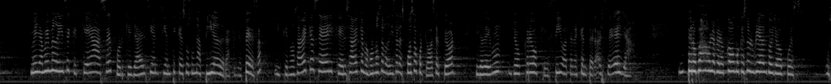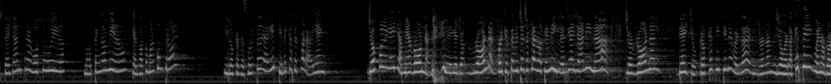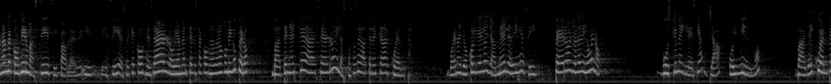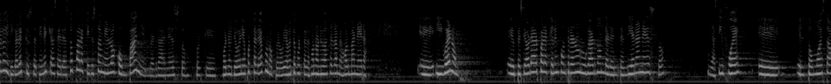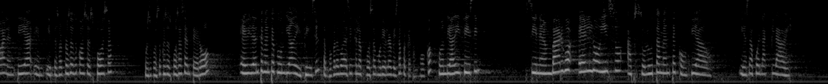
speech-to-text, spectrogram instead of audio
me llama y me dice que qué hace porque ya él siente que eso es una piedra que le pesa y que no sabe qué hacer y que él sabe que mejor no se lo dice a la esposa porque va a ser peor. Y yo le digo, mm, yo creo que sí va a tener que enterarse ella. Pero Paula, pero ¿cómo? ¿Qué es el riesgo? Yo, pues usted ya entregó su vida, no tenga miedo, que él va a tomar control. Y lo que resulte de ahí tiene que ser para bien. Yo colgué y llamé a Ronald. Y le dije yo, Ronald, porque este muchacho, claro, no tiene iglesia ya ni nada. Yo, Ronald, yo creo que sí tiene verdad. Y Ronald, yo, ¿verdad que sí? Bueno, Ronald me confirma. Sí, sí, Paula. Y, sí, eso hay que confesarlo. Obviamente él está confesando conmigo, pero va a tener que hacerlo y la esposa se va a tener que dar cuenta. Bueno, yo colgué, lo llamé, le dije sí. Pero yo le dije, bueno, busque una iglesia ya, hoy mismo, vaya y cuéntelo y dígale que usted tiene que hacer esto para que ellos también lo acompañen, ¿verdad? En esto, porque, bueno, yo venía por teléfono, pero obviamente por teléfono no iba a ser la mejor manera. Eh, y bueno, empecé a orar para que él encontrara un lugar donde le entendieran esto, y así fue. Eh, él tomó esta valentía y empezó el proceso con su esposa. Por supuesto que su esposa se enteró, Evidentemente fue un día difícil, tampoco les voy a decir que la esposa murió de la risa porque tampoco, fue un día difícil. Sin embargo, él lo hizo absolutamente confiado y esa fue la clave,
